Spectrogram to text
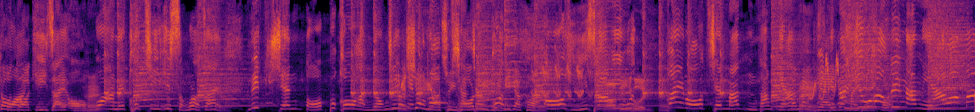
多大奇才哦，我安尼屈指一算，我就知，你前途不可限量。这个小命嘴好绿绿，你甲看。乌鱼炒米粉，歹路千万唔通行，卖听伊，卖听好，你那娘啊冇？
